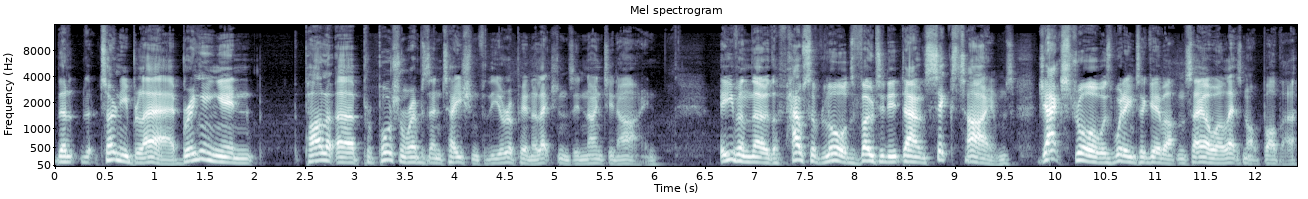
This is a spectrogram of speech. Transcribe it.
the, the Tony Blair bringing in uh, proportional representation for the European elections in '99 even though the House of Lords voted it down six times, Jack Straw was willing to give up and say, oh, well, let's not bother.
